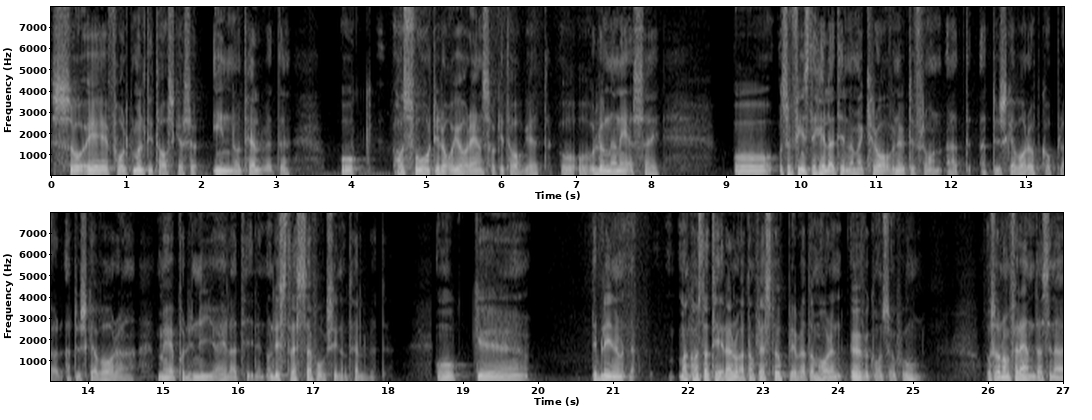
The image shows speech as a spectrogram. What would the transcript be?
så är folk multitaskar så inåt helvete. Och har svårt idag att göra en sak i taget och, och, och lugna ner sig. Och, och så finns det hela tiden de här kraven utifrån att, att du ska vara uppkopplad, att du ska vara med på det nya hela tiden. Och det stressar folk så inåt helvete. Och eh, det blir en, man konstaterar då att de flesta upplever att de har en överkonsumtion. Och så har de förändrat sina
